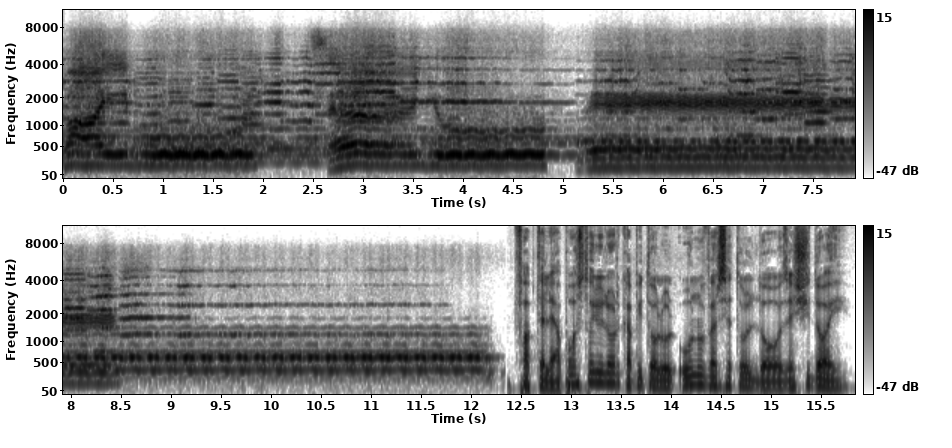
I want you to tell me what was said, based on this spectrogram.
mai mult să iubesc. Faptele Apostolilor, capitolul 1, versetul 22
